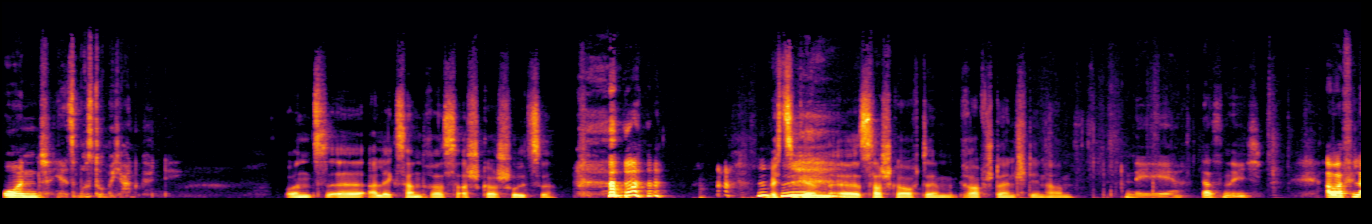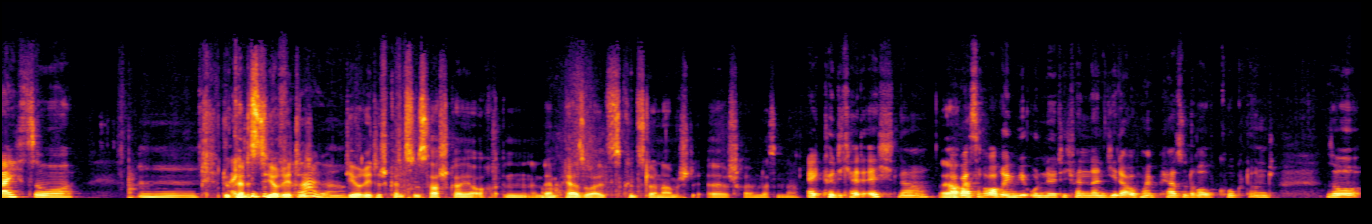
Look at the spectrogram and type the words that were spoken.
Und jetzt musst du mich ankündigen. Und äh, Alexandra Saschka Schulze. Möchtest du gern äh, Saschka auf deinem Grabstein stehen haben? Nee, das nicht. Aber vielleicht so. Mh, Du eigentlich könntest theoretisch, Frage. theoretisch könntest du Saschka ja auch in, in deinem Perso als Künstlernamen st- äh, schreiben lassen, ne? Ey, könnte ich halt echt, ne? Ja. Aber ist doch auch irgendwie unnötig, wenn dann jeder auf mein Perso drauf guckt und so,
